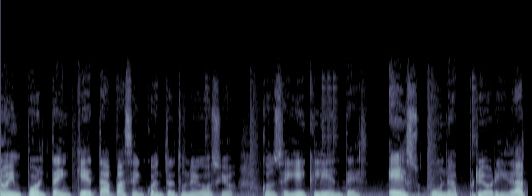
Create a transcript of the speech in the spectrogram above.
No importa en qué etapa se encuentre tu negocio, conseguir clientes es una prioridad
